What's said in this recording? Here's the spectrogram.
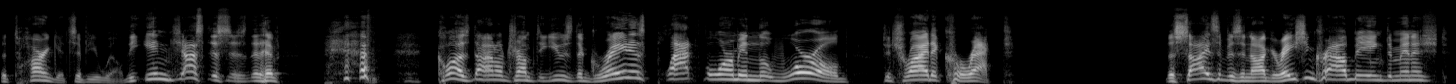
the targets, if you will, the injustices that have, have caused Donald Trump to use the greatest platform in the world to try to correct. The size of his inauguration crowd being diminished,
